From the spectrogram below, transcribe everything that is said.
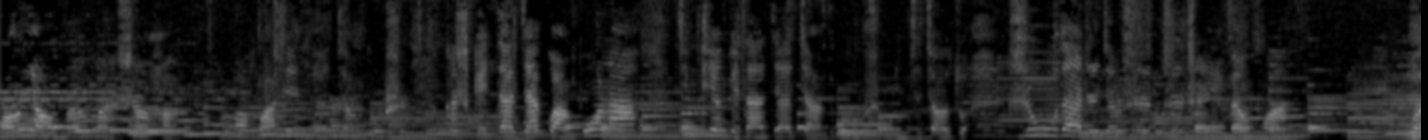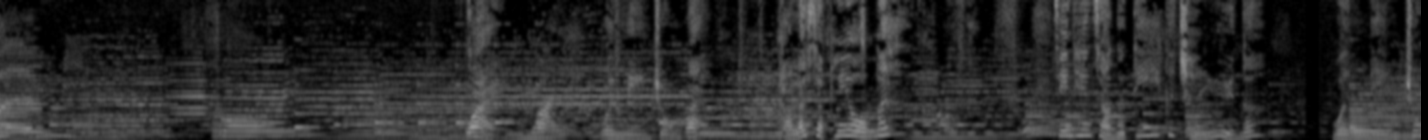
网友们晚上好，花花电台讲故事开始给大家广播啦。今天给大家讲的故事名字叫做《植物大战僵尸之成语漫画》，文明中外，外，文明中外。好了，小朋友们，今天讲的第一个成语呢，文明中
